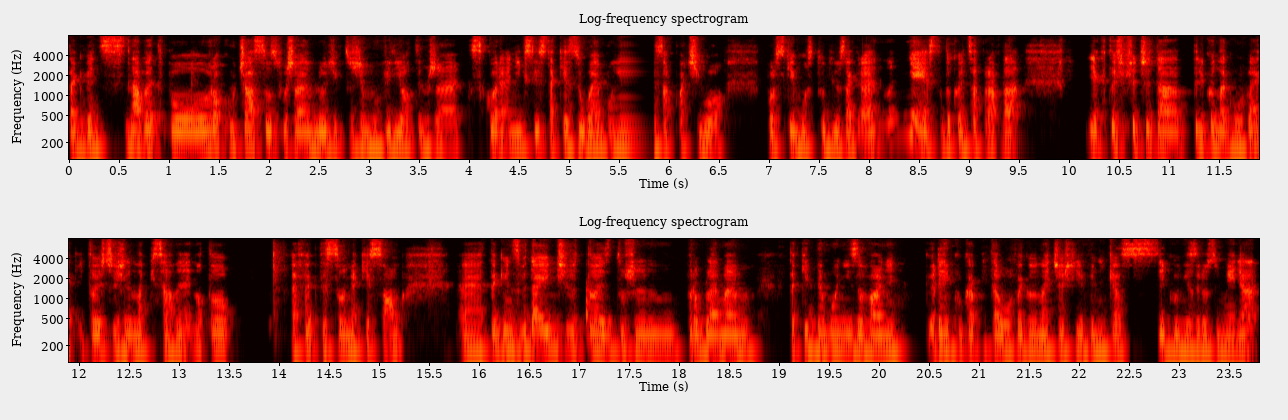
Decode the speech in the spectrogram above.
Tak więc nawet po roku czasu słyszałem ludzi, którzy mówili o tym, że Square Enix jest takie złe, bo nie zapłaciło polskiemu studiu za grę. No nie jest to do końca prawda. Jak ktoś przeczyta tylko nagłówek i to jeszcze źle napisany, no to efekty są jakie są. E, tak więc wydaje mi się, że to jest dużym problemem. Takie demonizowanie rynku kapitałowego najczęściej wynika z jego niezrozumienia.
